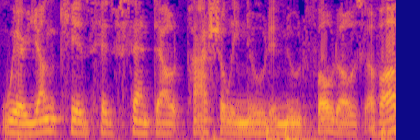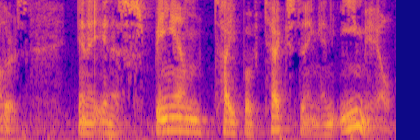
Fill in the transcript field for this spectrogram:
where young kids had sent out partially nude and nude photos of others in a, in a spam type of texting and email,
